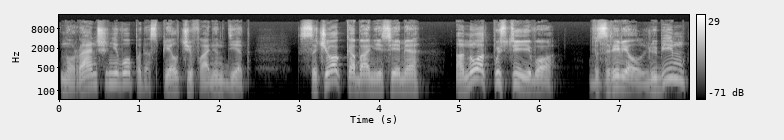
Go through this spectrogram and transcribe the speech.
Но раньше него подоспел Чифанин дед. «Сычок, кабанье семя! А ну, отпусти его!» Взревел любим,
